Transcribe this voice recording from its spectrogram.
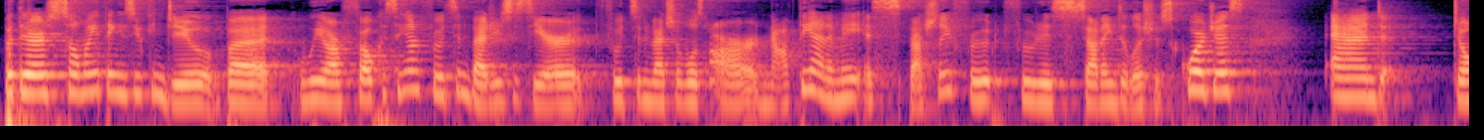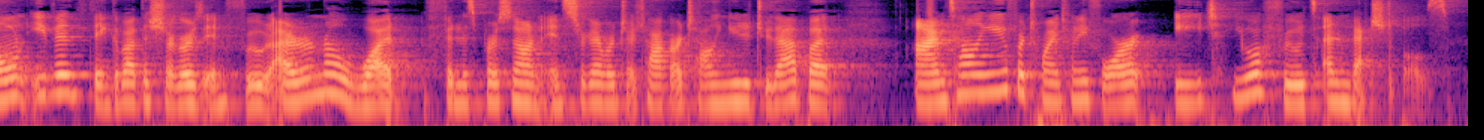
But there are so many things you can do, but we are focusing on fruits and veggies this year. Fruits and vegetables are not the enemy, especially fruit. Fruit is stunning, delicious, gorgeous. And don't even think about the sugars in fruit. I don't know what fitness person on Instagram or TikTok are telling you to do that, but I'm telling you for 2024, eat your fruits and vegetables.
